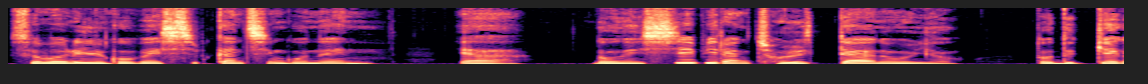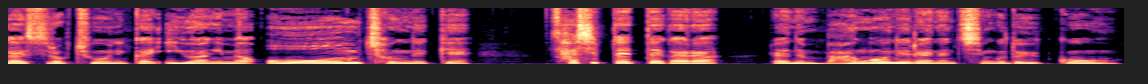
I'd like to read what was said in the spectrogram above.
27의 시집간 친구는 야, 너는 시집이랑 절대 안 어울려. 너 늦게 갈수록 좋으니까 이왕이면 엄청 늦게 40대 때 가라. 라는 망언을 하는 친구도 있고,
